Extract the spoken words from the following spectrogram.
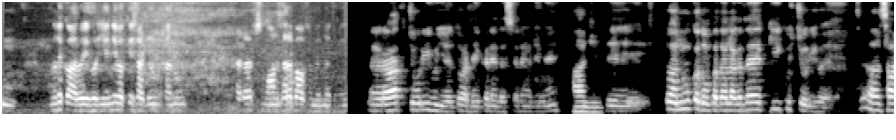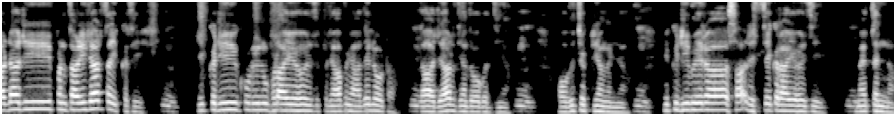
ਹੂੰ। ਉਹਨਾਂ ਤੇ ਕਾਰਵਾਈ ਹੋ ਰਹੀ ਹੈ ਬਾਕੀ ਸਾਨੂੰ ਸਾਨੂੰ ਸਾਡਾ ਸਮਾਨ ਸਾਰਾ ਵਾਪਸ ਮਿਲਣਾ ਚਾਹੀਦਾ। ਅਹ ਰਾਤ ਚੋਰੀ ਹੋਈ ਹੈ ਤੁਹਾਡੇ ਘਰੇ ਦੱਸ ਰਹੇ ਹੋ ਜਿਵੇਂ। ਹਾਂਜੀ। ਤੇ ਤੁਹਾਨੂੰ ਕਦੋਂ ਪਤਾ ਲੱਗਦਾ ਹੈ ਕੀ ਕੁਝ ਚੋਰੀ ਹੋਇਆ ਹੈ? ਅ, ਸਾਡਾ ਜੀ 45000 ਤਾਂ ਇੱਕ ਸੀ। ਹੂੰ। ਇੱਕ ਜੀ ਕੁੜੀ ਨੂੰ ਫੜਾਏ ਹੋਏ ਸੀ 50 50 ਦੇ ਲੋਟ। 10000 ਦੀਆਂ ਦੋ ਗੱਦੀਆਂ ਹੂੰ। ਉਹ ਵੀ ਚੱਕੀਆਂ ਗਈਆਂ। ਹੂੰ। ਇੱਕ ਜੀ ਮੇਰਾ ਸਾ- ਰਿਸ਼ਤੇ ਕਰਾਏ ਹੋਏ ਸੀ। ਮੈਂ ਤਿੰਨ।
